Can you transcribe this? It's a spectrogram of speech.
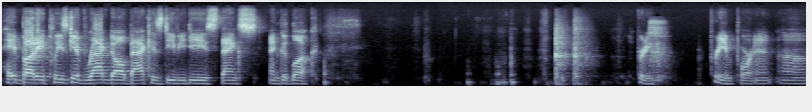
Hey, buddy, please give Ragdoll back his DVDs. Thanks and good luck. Pretty, pretty important uh,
